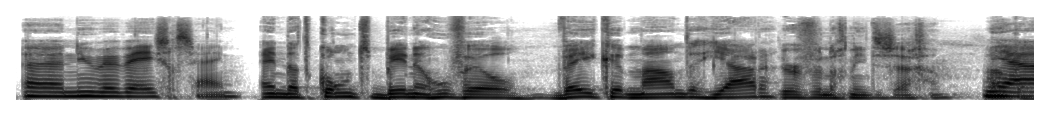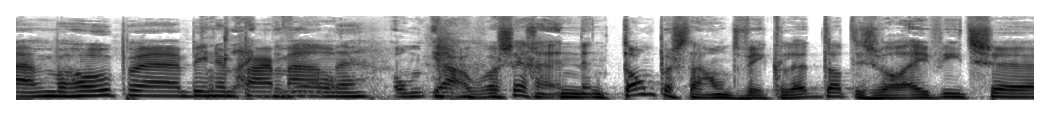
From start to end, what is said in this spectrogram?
uh, nu mee bezig zijn. En dat komt binnen hoeveel weken, maanden, jaren? Durven we nog niet te zeggen. Okay. Ja, we hopen binnen dat een paar maanden. Om, ja, ik wil zeggen, een, een tandpasta ontwikkelen, dat is wel even iets. Uh,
